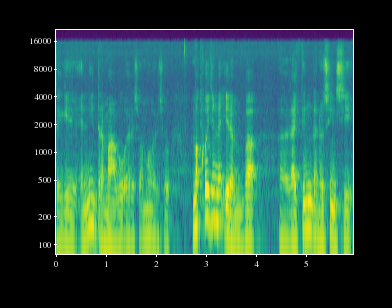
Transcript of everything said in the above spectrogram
되게 애니 드라마부 어르소 뭐르소 막코이드는 이름바 라이팅 가노싱시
